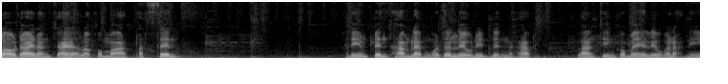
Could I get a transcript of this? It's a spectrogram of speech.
เราได้ดั่งใจแล้วเราก็มาตัดเส้น อันนี้มันเป็นไทม์แลปก็จะเร็วนิดนึงนะครับ ร่างจริงก็ไม่ได้เร็วขนาดนี้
